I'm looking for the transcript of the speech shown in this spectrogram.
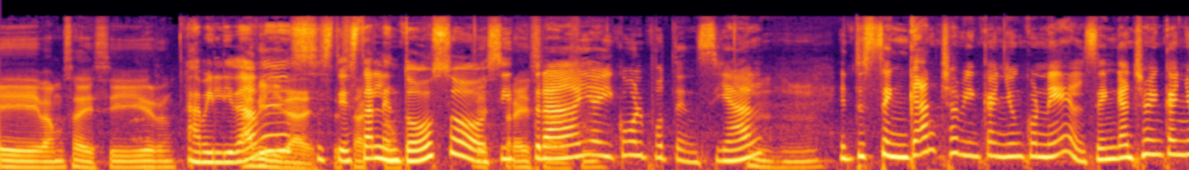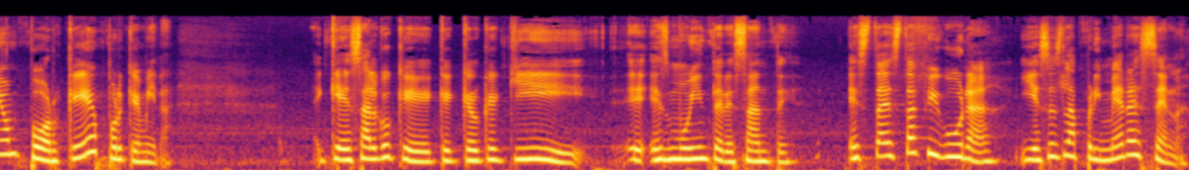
eh, vamos a decir... Habilidades, Habilidades, es exacto. talentoso, sí trae ahí como el potencial. Entonces se engancha bien cañón con él, se engancha bien cañón, ¿por qué? Porque mira, que es algo que, que creo que aquí eh, es muy interesante. Está esta figura, y esa es la primera escena,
